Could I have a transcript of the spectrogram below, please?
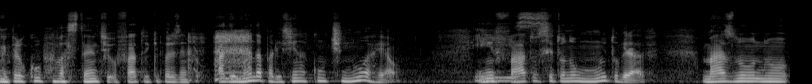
me preocupa bastante o fato de que, por exemplo, a demanda palestina continua real. E, em fato, se tornou muito grave. Mas no, no,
